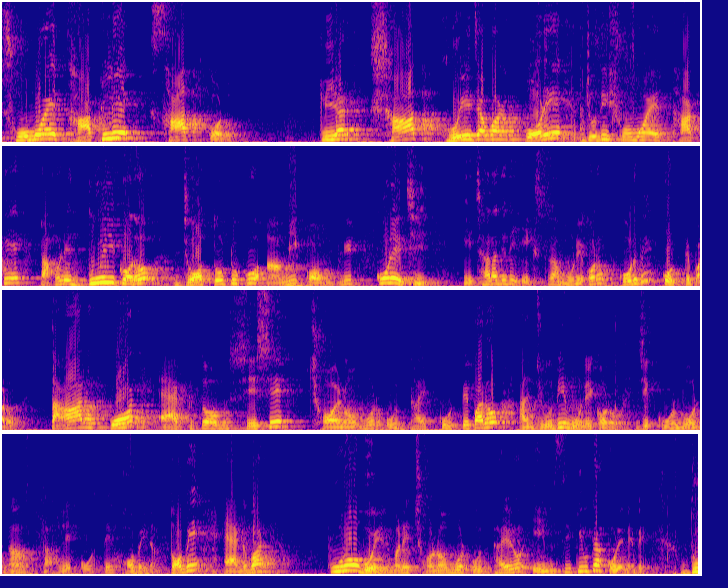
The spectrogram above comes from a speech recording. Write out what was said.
সময় থাকলে সাত করো। ক্লিয়ার সাত হয়ে যাওয়ার পরে যদি সময় থাকে, তাহলে দুই করো, যতটুকু আমি কমপ্লিট করেছি। এছাড়া যদি এক্সট্রা মনে করো, করবে, করতে পারো। তারপর একদম শেষে ছয় নম্বর অধ্যায় করতে পারো। আর যদি মনে করো যে করব না, তাহলে করতে হবে না। তবে একবার পুরো বইয়ের মানে ছ নম্বর অধ্যায়েরও এমসিকিউটা করে নেবে। দু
